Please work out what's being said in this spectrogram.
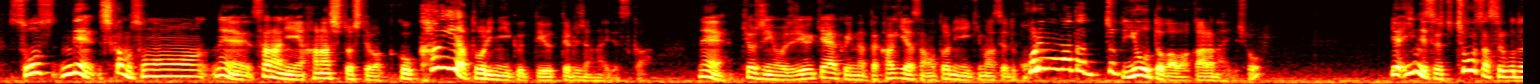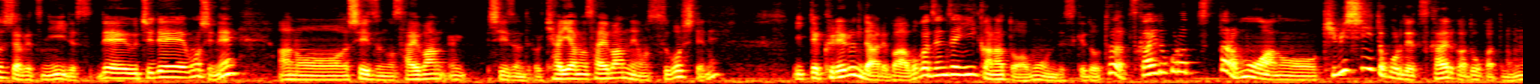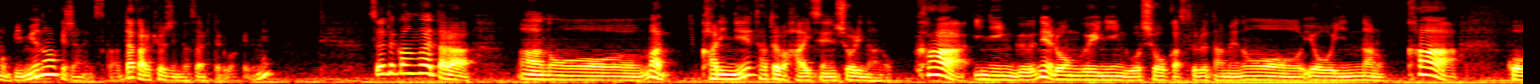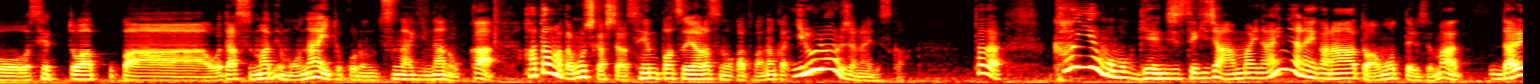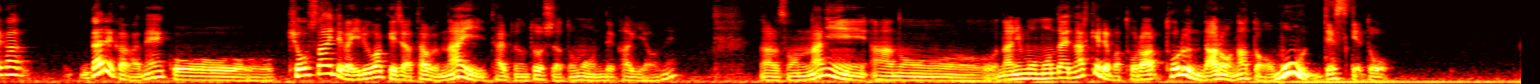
そうねしかもそのねさらに話としてはこう鍵谷取りに行くって言ってるじゃないですか。ね巨人を自由契約になった鍵谷さんを取りに行きますよと。これもまたちょっと用途がわからないでしょ？いやいいんですよ。調査すること自体は別にいいです。でうちでもしねあのシーズンの裁判シーズンというかキャリアの裁判年を過ごしてね言ってくれるんであれば僕は全然いいかなとは思うんですけどただ使いどころっつったらもうあの厳しいところで使えるかどうかっていうのはもう微妙なわけじゃないですか。だから巨人出されてるわけでね。それで考えたらあのまあ仮にね例えば配線処理なのかイニングねロングイニングを消化するための要因なのかこうセットアッパーを出すまでもないところのつなぎなのかはたまたもしかしたら先発やらすのかとかなんかいろいろあるじゃないですか。ただ鍵谷も僕現実的じゃあんまりないんじゃないかなとは思ってるんですよまあ誰が誰かがねこう競争相手がいるわけじゃ多分ないタイプの投手だと思うんで鍵谷はねだからそんなにあの何も問題なければ取ら取るんだろうなとは思うんですけど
